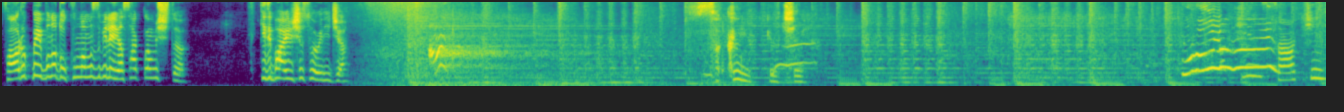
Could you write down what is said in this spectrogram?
Faruk Bey buna dokunmamızı bile yasaklamıştı. Gidip Hayriş'e söyleyeceğim. Sakın Gülçin. Sakin.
